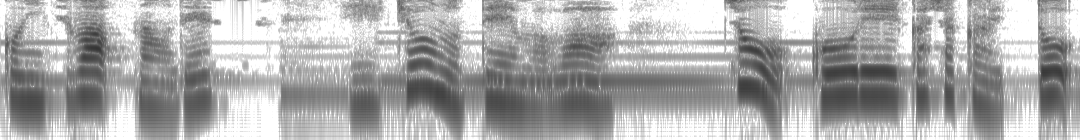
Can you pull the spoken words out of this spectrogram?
こんにちは、なおです、えー、今日のテーマは、超高齢化社会と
